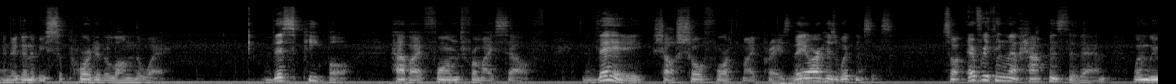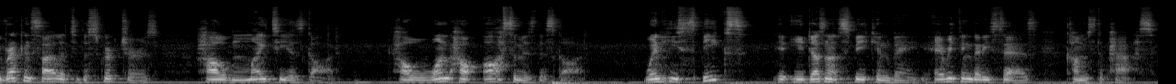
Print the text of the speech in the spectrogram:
and they're going to be supported along the way. This people have I formed for myself. They shall show forth my praise. They are his witnesses. So everything that happens to them, when we reconcile it to the scriptures, how mighty is God? How one, how awesome is this God? When he speaks, he does not speak in vain. Everything that he says comes to pass.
